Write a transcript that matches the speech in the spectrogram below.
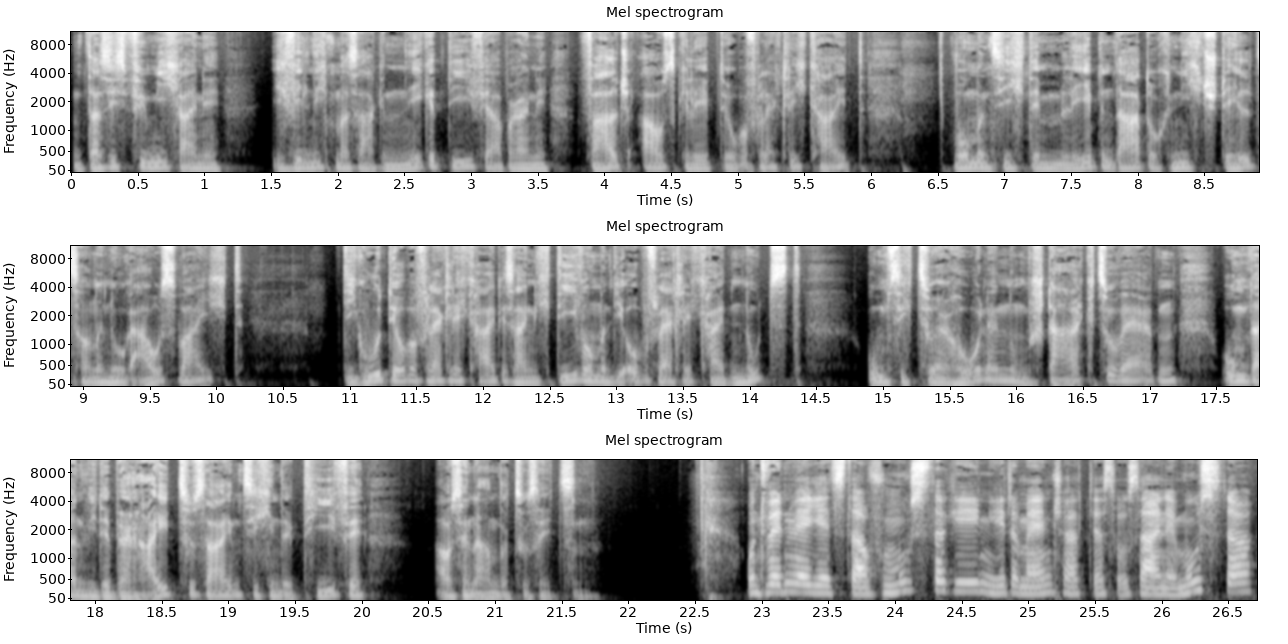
Und das ist für mich eine ich will nicht mal sagen negative, aber eine falsch ausgelebte Oberflächlichkeit, wo man sich dem Leben dadurch nicht stellt, sondern nur ausweicht. Die gute Oberflächlichkeit ist eigentlich die, wo man die Oberflächlichkeit nutzt, um sich zu erholen, um stark zu werden, um dann wieder bereit zu sein, sich in der Tiefe auseinanderzusetzen. Und wenn wir jetzt auf Muster gehen, jeder Mensch hat ja so seine Muster,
